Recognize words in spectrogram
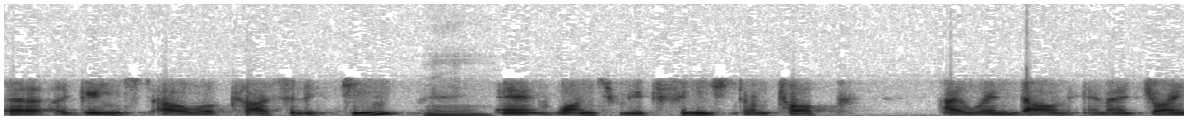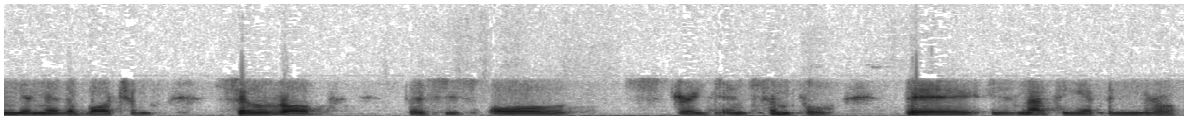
uh, against our Castle team. Mm. And once we had finished on top, I went down and I joined them at the bottom. So Rob, this is all straight and simple there is nothing happening in Europe.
